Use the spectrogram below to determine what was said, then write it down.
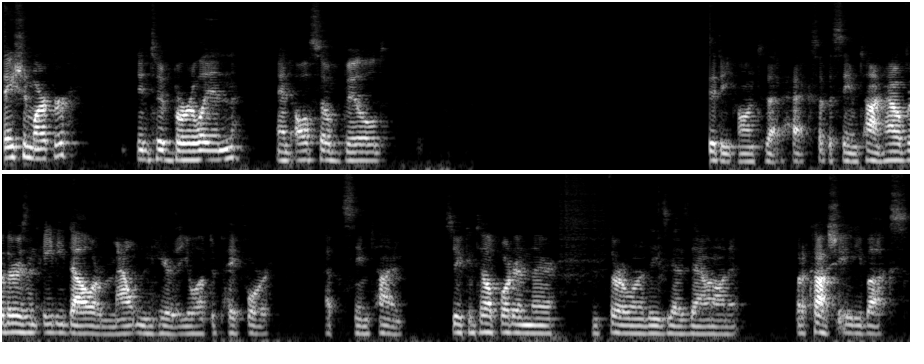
station marker into Berlin and also build city onto that hex at the same time. However, there is an $80 mountain here that you'll have to pay for at the same time. So you can teleport in there and throw one of these guys down on it. But it costs you 80 bucks.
